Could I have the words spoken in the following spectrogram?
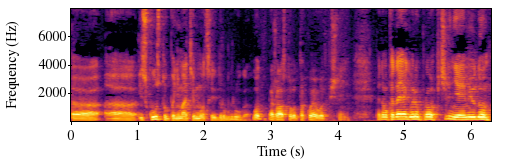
искусству понимать эмоции друг друга. Вот, пожалуйста, вот такое вот впечатление. Поэтому, когда я говорю про впечатление, я имею в виду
